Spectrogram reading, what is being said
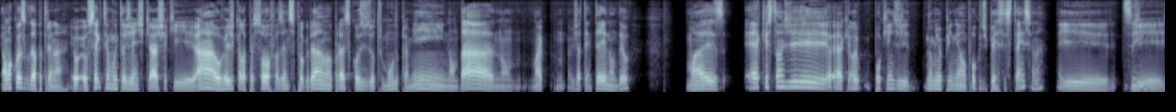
É uma coisa que dá pra treinar. Eu, eu sei que tem muita gente que acha que, ah, eu vejo aquela pessoa fazendo esse programa, parece coisa de outro mundo pra mim, não dá, não, não é, eu já tentei, não deu. Mas é questão de. É aquele um pouquinho de, na minha opinião, um pouco de persistência, né? E de,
